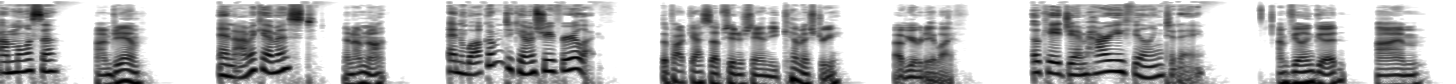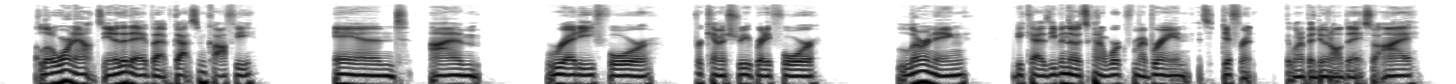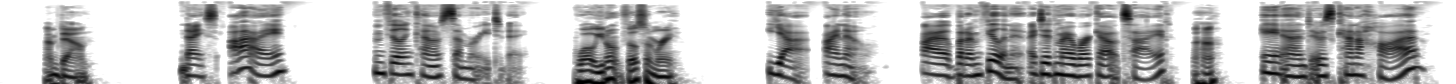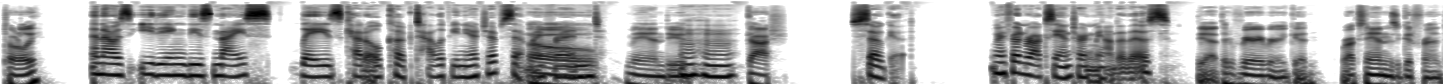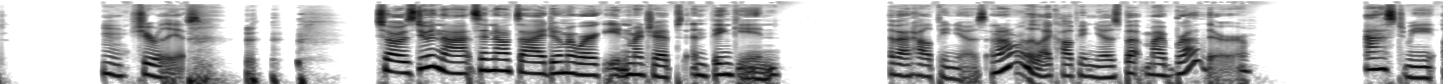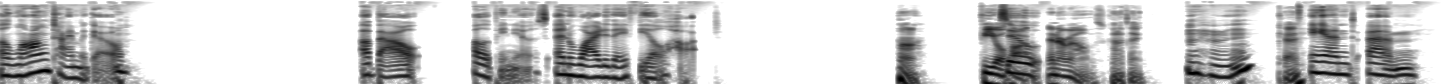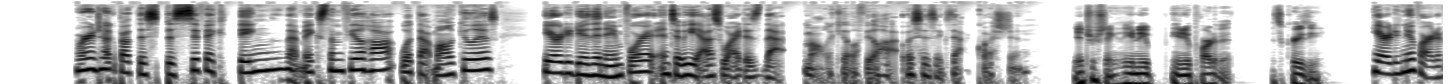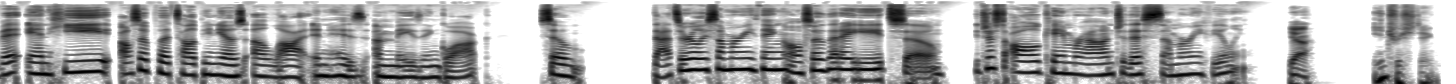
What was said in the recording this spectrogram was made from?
I'm Melissa, I'm Jam, and I'm a chemist. and I'm not. And welcome to Chemistry for Your Life. The podcast helps you understand the chemistry of your everyday life. Okay, Jim, how are you feeling today? I'm feeling good. I'm a little worn out. It's the end of the day, but I've got some coffee and I'm ready for for chemistry, ready for learning because even though it's kind of work for my brain, it's different than what I've been doing all day. So I I'm down. Nice. I am feeling kind of summery today. Whoa, you don't feel summery. Yeah, I know. I but I'm feeling it. I did my work outside Uh-huh. and it was kind of hot Totally. and I was eating these nice Lay's kettle cooked jalapeno chips that my oh, friend Man, dude. Mhm. Gosh. so good. My friend Roxanne turned me onto those. Yeah, they're very, very good. Roxanne is a good friend. Mm, she really is. So I was doing that, sitting outside, doing my work, eating my chips, and thinking about jalapenos. And I don't really like jalapenos, but my brother asked me a long time ago about jalapenos and why do they feel hot. Huh. Feel So- hot in our mouths kind of thing. Mm-hmm. Okay. And um, we're going to talk about the specific thing that makes them feel hot, what that molecule is. He already knew the name for it. And so he asked, why does that molecule feel hot? was his exact question. Interesting. He knew he knew part of it. It's crazy. He already knew part of it. And he also puts jalapenos a lot in his amazing guac. So that's a really summery thing also that I eat. So it just all came around to this summery feeling. Yeah. Interesting.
